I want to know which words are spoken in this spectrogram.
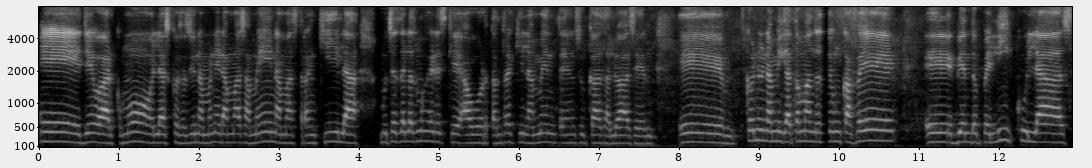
eh, llevar como las cosas de una manera más amena, más tranquila. Muchas de las mujeres que abortan tranquilamente en su casa lo hacen con una amiga tomándose un café, viendo películas,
